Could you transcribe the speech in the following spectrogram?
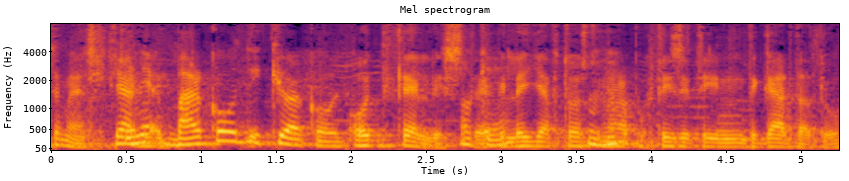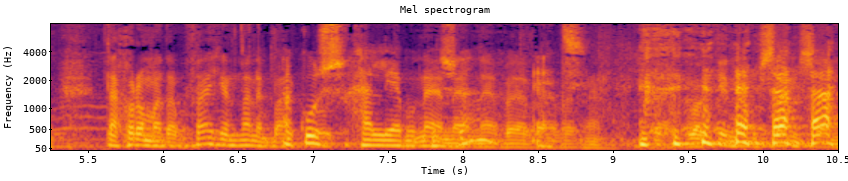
SMS. Φτιάχνει. Είναι barcode ή QR code; Ό,τι θέλεις. Okay. Επιλέγει αυτό την ώρα που χτίζει την, την κάρτα του. Τα χρώματα που θα έχει, αν θα είναι barcode. Ακούς χαλή από ναι, πίσω; Ναι, ναι, βέβαια. βέβαια.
